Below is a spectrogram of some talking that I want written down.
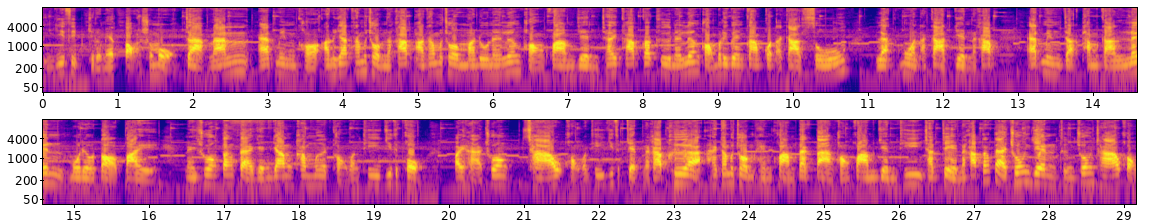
10-20 กิโลเมตรต่อชั่วโมง จากนั้นแอดมินขออนุญาตท่านผู้ชมนะครับพาท่านผู้ชมมาดูในเรื่องของความเย็นใช่ครับ ก็คือในเรื่องของบริเวณความกดอากาศสูง และมวลอากาศเย็นนะครับแอดมินจะทำการเล่นโมเดลต่อไป ในช่วงตั้งแต่เย็นย่ำค่ำมืดของวันที่ 26 ไปหาช่วงเช้าของวันที่ 27 นะครับ เพื่อให้ท่านผู้ชมเห็นความแตกต่างของความเย็นที่ชัดเจนนะครับ ตั้งแต่ช่วงเย็นถึงช่วงเช้าของ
